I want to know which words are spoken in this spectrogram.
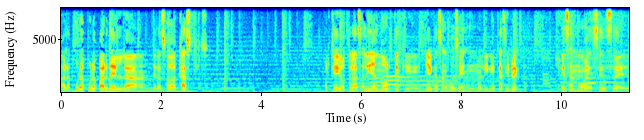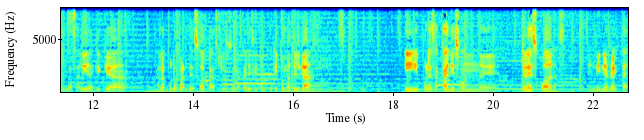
a la pura pura par de la, de la soda Castros. Porque hay otra salida al norte que llega a San José en una línea casi recta. Esa no es, es eh, la salida que queda a la pura parte de Soda Castro, es una callecita un poquito más delgada. Y por esa calle son eh, tres cuadras en línea recta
